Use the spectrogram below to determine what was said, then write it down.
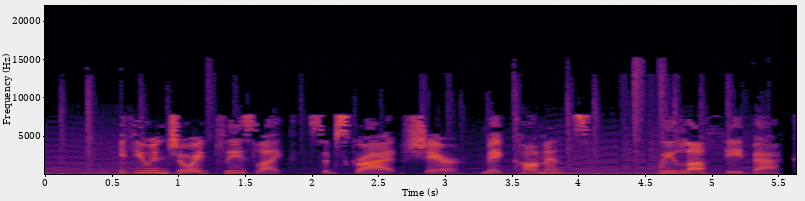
If you enjoyed, please like, subscribe, share, make comments. We love feedback.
